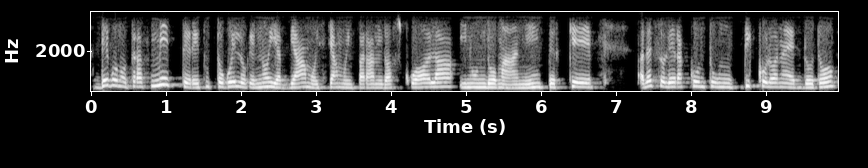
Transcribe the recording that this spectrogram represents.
devono trasmettere tutto quello che noi abbiamo e stiamo imparando a scuola in un domani, perché Adesso le racconto un piccolo aneddoto.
